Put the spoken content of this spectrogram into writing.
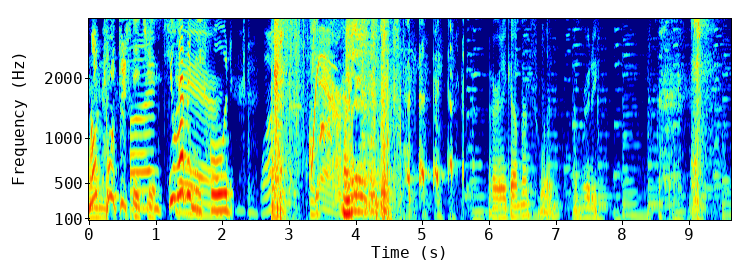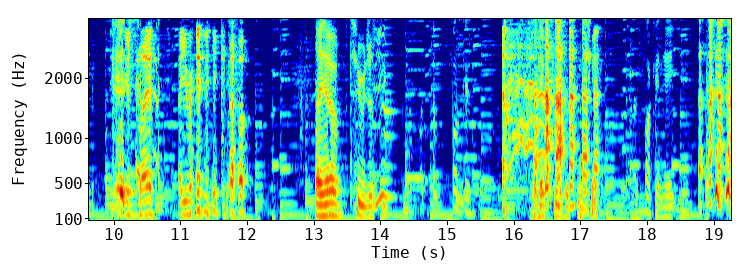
My One penis One. Do you have any food? One. Alright, I got my sled. I'm ready. Is your sled? Are you ready to go? I have two just in case. What the fuck is? I have two just in case. I fucking hate you.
